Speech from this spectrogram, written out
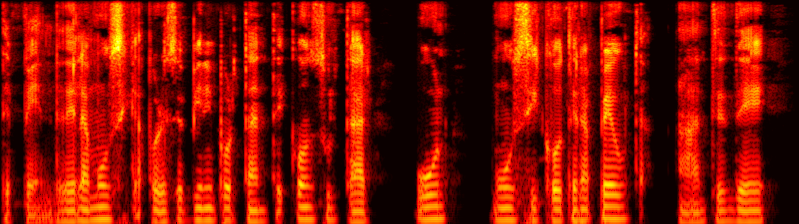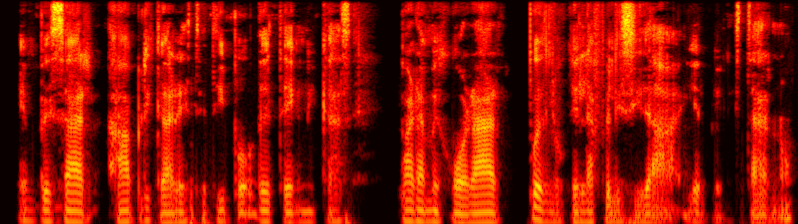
depende de la música, por eso es bien importante consultar un musicoterapeuta antes de empezar a aplicar este tipo de técnicas para mejorar pues lo que es la felicidad y el bienestar, ¿no?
